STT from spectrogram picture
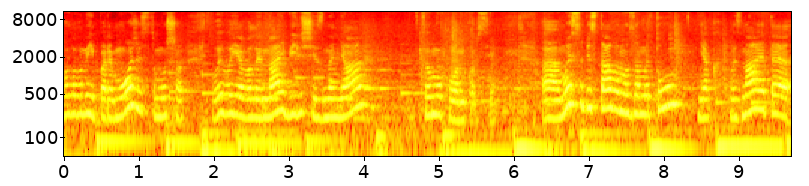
головний переможець, тому що ви виявили найбільші знання в цьому конкурсі. Е, Ми собі ставимо за мету, як ви знаєте,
